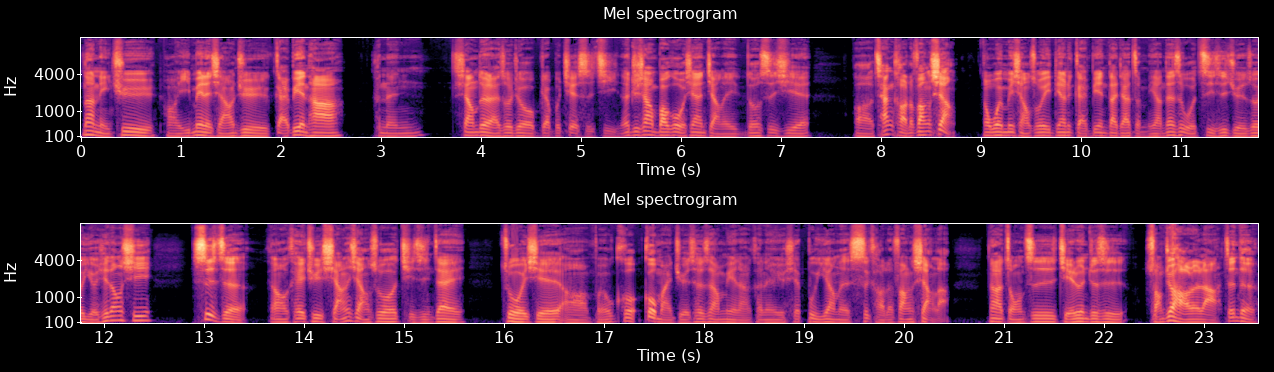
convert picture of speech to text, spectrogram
那你去啊一昧的想要去改变它，可能相对来说就比较不切实际。那就像包括我现在讲的，都是一些啊参考的方向。那我也没想说一定要去改变大家怎么样，但是我自己是觉得说有些东西试着然后可以去想想说，其实你在。做一些啊，比如购购买决策上面啊，可能有些不一样的思考的方向啦。那总之结论就是爽就好了啦，真的，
